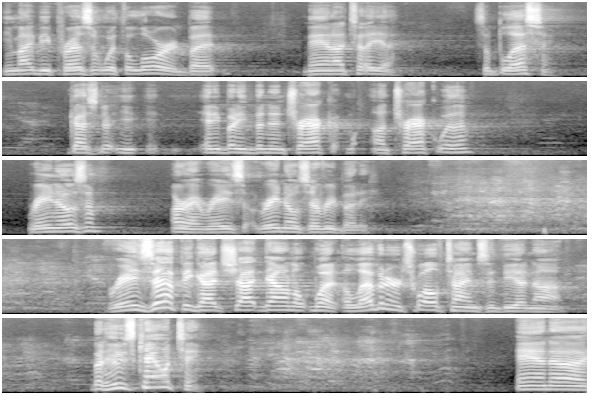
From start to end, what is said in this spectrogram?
He might be present with the Lord, but man, I tell you, it's a blessing. Guys, anybody been in track on track with him? Ray knows him. All right, Ray's, Ray knows everybody. Ray's up. He got shot down, what, 11 or 12 times in Vietnam. But who's counting? And uh,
